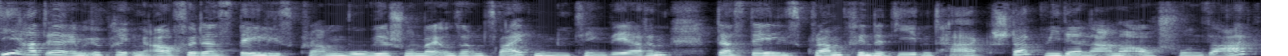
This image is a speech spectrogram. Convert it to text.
Die hat er im Übrigen auch für das Daily Scrum, wo wir schon bei unserem zweiten Meeting wären. Das Daily Scrum findet jeden Tag statt, wie der Name auch schon sagt,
